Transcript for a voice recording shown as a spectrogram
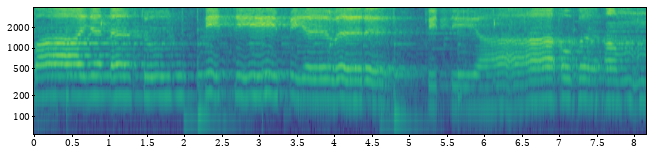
පායනතුරු හිටි පියවර හිටියා ඔබ අම්මේ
